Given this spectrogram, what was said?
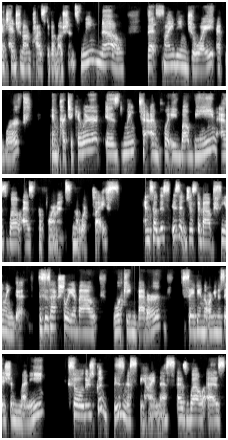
attention on positive emotions. We know that finding joy at work in particular is linked to employee well-being as well as performance in the workplace. And so this isn't just about feeling good. This is actually about working better, saving the organization money. So there's good business behind this as well as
